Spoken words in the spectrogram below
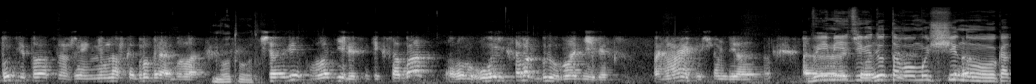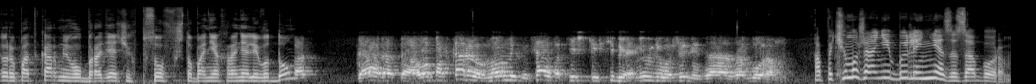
Тут ситуация уже немножко другая была. Вот-вот. Человек, владелец этих собак, у этих собак был владелец. Понимаете, в чем дело? Вы э, имеете Человек... в виду того мужчину, который подкармливал бродячих псов, чтобы они охраняли его дом? Да, да, да. Он подкармливал, но он их взял практически к себе. Они у него жили за забором. А почему же они были не за забором?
